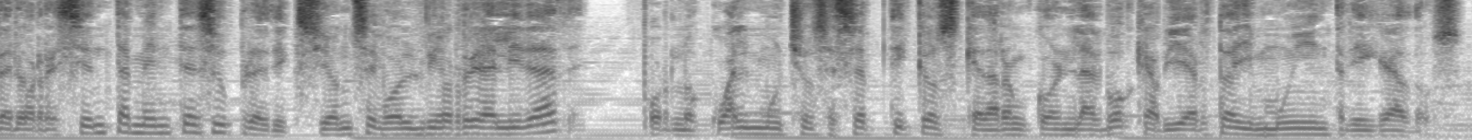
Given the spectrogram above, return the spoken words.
Pero recientemente su predicción se volvió realidad, por lo cual muchos escépticos quedaron con la boca abierta y muy intrigados.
